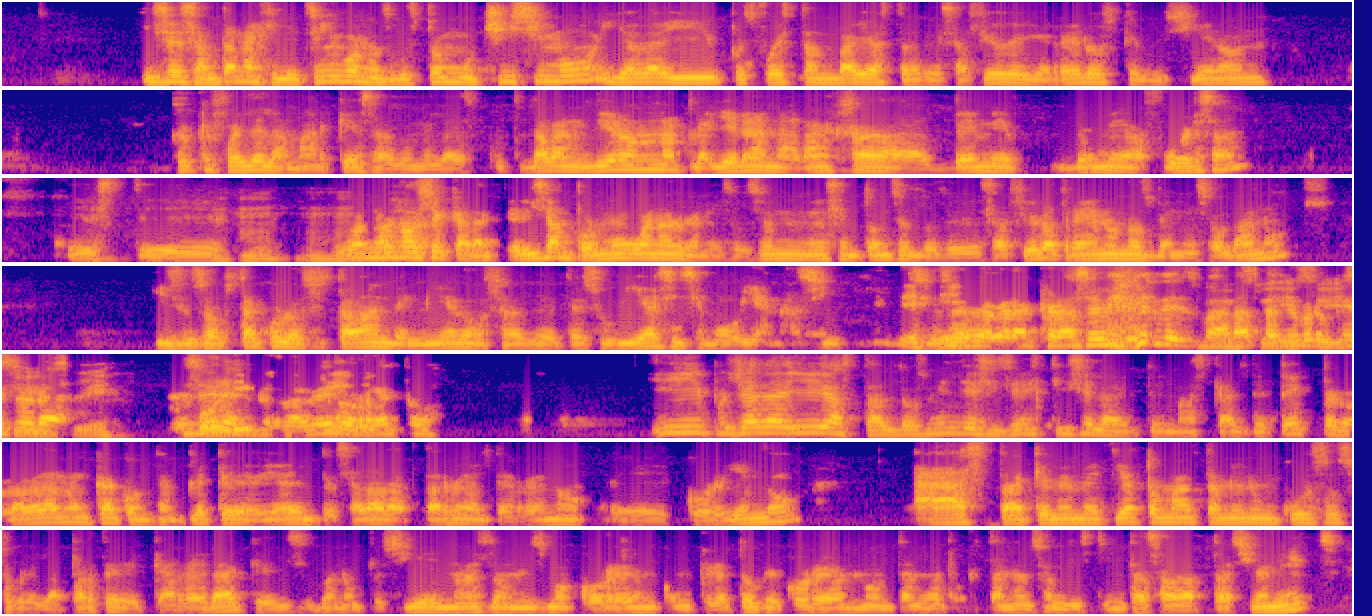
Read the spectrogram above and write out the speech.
hice Santana Gilitzingo, nos gustó muchísimo y ya de ahí pues fue stand-by hasta el desafío de guerreros que lo hicieron creo que fue el de la Marquesa, donde las daban, dieron una playera naranja BM, BM a fuerza. Este, bueno, no se caracterizan por muy buena organización en ese entonces los de desafío, la traían unos venezolanos y sus obstáculos estaban de miedo, o sea, te subías y se movían así. Y, o sea, que ahora se desbarata, yo creo que eso era, ese era el verdadero reto. Y pues ya de ahí hasta el 2016 quise la de Temascaltepec, pero la verdad nunca contemplé que debía empezar a adaptarme al terreno eh, corriendo, hasta que me metí a tomar también un curso sobre la parte de carrera, que dices, bueno, pues sí, no es lo mismo correr en concreto que correr en montaña, porque también son distintas adaptaciones.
